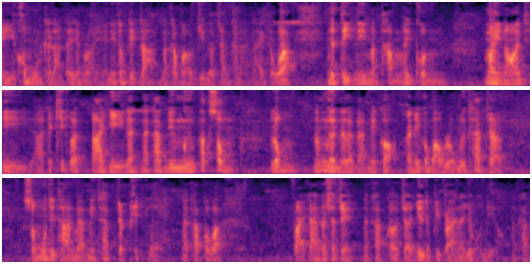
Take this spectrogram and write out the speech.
มีข้อมูลขนาดไหนอย่างไร อันนี้ต้องติดตามนะครับว่าเอาจริงเอาจังขนาดไหน แต่ว่ายตินี้มันทำให้คนไม่น้อยที่อาจจะคิดว่าตาหีกันนะครับ ยืมมือพักส้มล้มน้ำเงินอะไรแบบนี้ก็อันนี้ก็เบาลงหรือแทบจะสมมุติฐานแบบนี้แทบจะผิดเลยนะครับ เพราะว่า ฝ่ายค้านก็ชัดเจนนะครับเขาจะยื่นอภิปรายนายกคนเดียวนะครับ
